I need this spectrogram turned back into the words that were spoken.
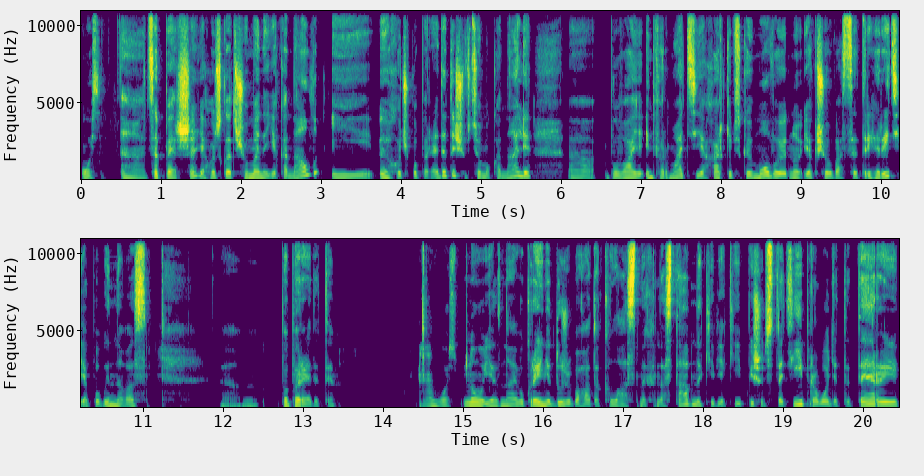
Ось, е, це перше. Я хочу сказати, що в мене є канал, і е, хочу попередити, що в цьому каналі е, буває інформація харківською мовою. Ну, якщо у вас це тригерить, я повинна вас попередити. Ось, ну я знаю, в Україні дуже багато класних наставників, які пишуть статті, проводять етери,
